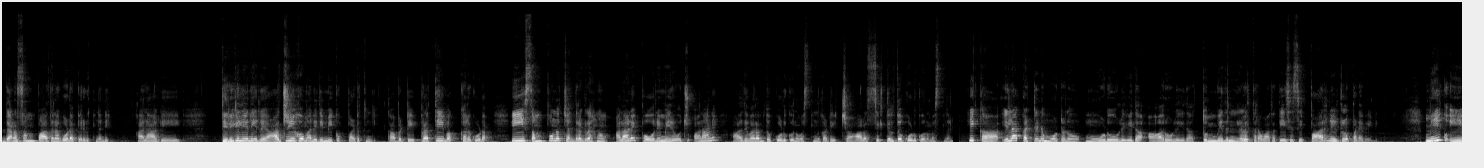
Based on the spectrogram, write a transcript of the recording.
ధన సంపాదన కూడా పెరుగుతుందండి. అలాగే తిరిగిలేని రాజయోగం అనేది మీకు పడుతుంది. కాబట్టి ప్రతి ఒక్కరు కూడా ఈ సంపూర్ణ చంద్రగ్రహణం అలానే పౌర్ణమి రోజు అలానే ఆదివారంతో కూడుకొని వస్తుంది కాబట్టి చాలా శక్తులతో కూడుకొని వస్తుందండి ఇక ఇలా కట్టిన మూటను మూడు లేదా ఆరు లేదా తొమ్మిది నెలల తర్వాత తీసేసి పారి నీటిలో పడవేయండి. మీకు ఈ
